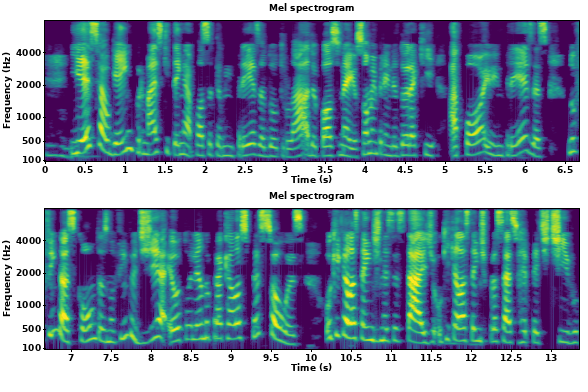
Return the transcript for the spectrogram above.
Uhum. E esse alguém, por mais que tenha, possa ter uma empresa do outro lado, lado, eu posso, né? Eu sou uma empreendedora que apoio empresas. No fim das contas, no fim do dia, eu tô olhando para aquelas pessoas. O que, que elas têm de necessidade, o que, que elas têm de processo repetitivo,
